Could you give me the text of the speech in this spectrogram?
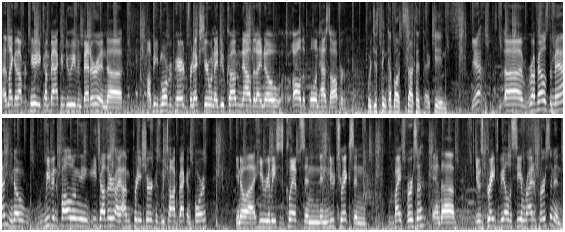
I'd like an opportunity to come back and do even better, and uh, I'll be more prepared for next year when I do come. Now that I know all that Poland has to offer. What do you think about Start at 13? Yeah, uh, Rafael's the man. You know, we've been following each other. I, I'm pretty sure because we talk back and forth. You know, uh, he releases clips and, and new tricks and vice versa. And uh, it was great to be able to see him ride in person and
